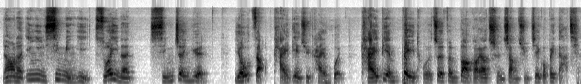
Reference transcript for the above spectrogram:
然后呢，因应新民意，所以呢，行政院有找台电去开会，台电备妥了这份报告要呈上去，结果被打枪，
